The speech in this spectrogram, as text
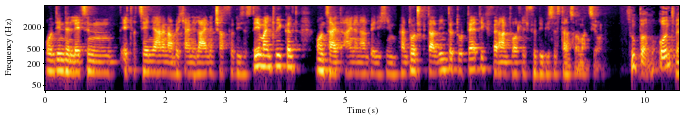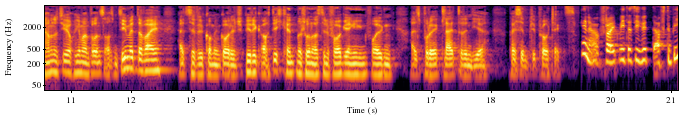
und in den letzten etwa zehn Jahren habe ich eine Leidenschaft für dieses Thema entwickelt und seit einem Jahr bin ich im Kantonsspital Winterthur tätig, verantwortlich für die Business-Transformation. Super. Und wir haben natürlich auch jemanden bei uns aus dem Team mit dabei. Herzlich willkommen, Gorin Spierig. Auch dich kennt man schon aus den vorgängigen Folgen als Projektleiterin hier bei Simply Projects. Genau, freut mich, dass ich heute auf dabei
